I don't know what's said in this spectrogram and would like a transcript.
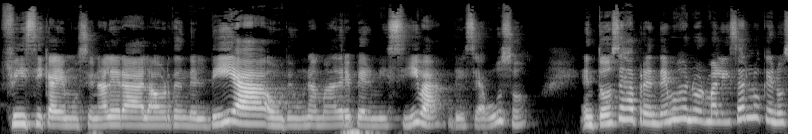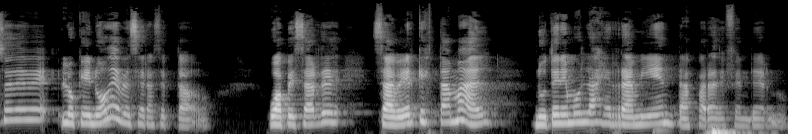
física y emocional era la orden del día, o de una madre permisiva de ese abuso. Entonces aprendemos a normalizar lo que no se debe, lo que no debe ser aceptado. O a pesar de saber que está mal, no tenemos las herramientas para defendernos.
